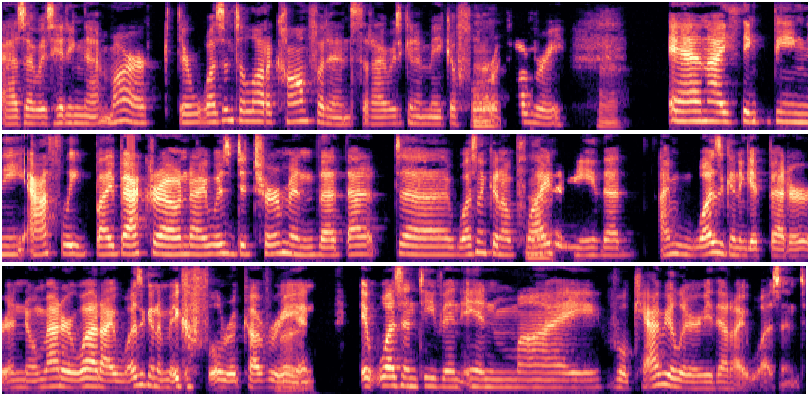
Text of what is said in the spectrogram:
as I was hitting that mark, there wasn't a lot of confidence that I was going to make a full yeah. recovery. Yeah. And I think being the athlete by background, I was determined that that uh, wasn't going to apply yeah. to me, that I was going to get better. And no matter what, I was going to make a full recovery. Right. And it wasn't even in my vocabulary that I wasn't.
